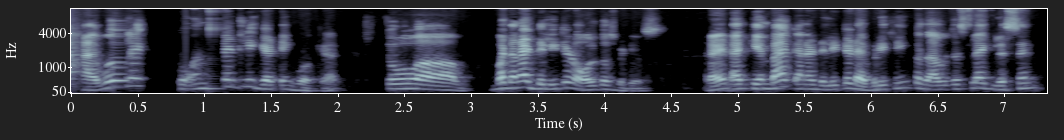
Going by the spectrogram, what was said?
I was like constantly getting work here. So, uh, but then I deleted all those videos, right? I came back and I deleted everything because I was just like, listen,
